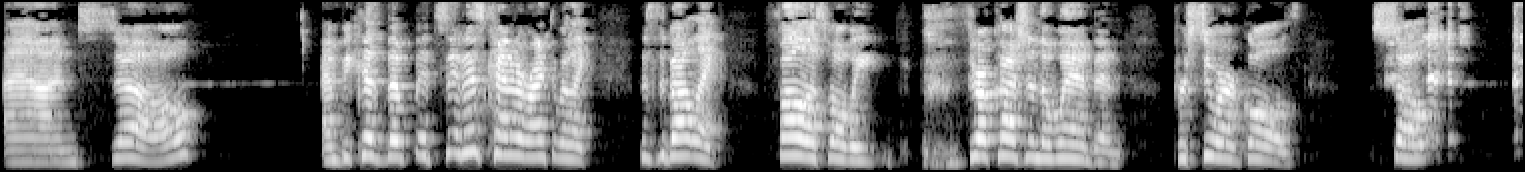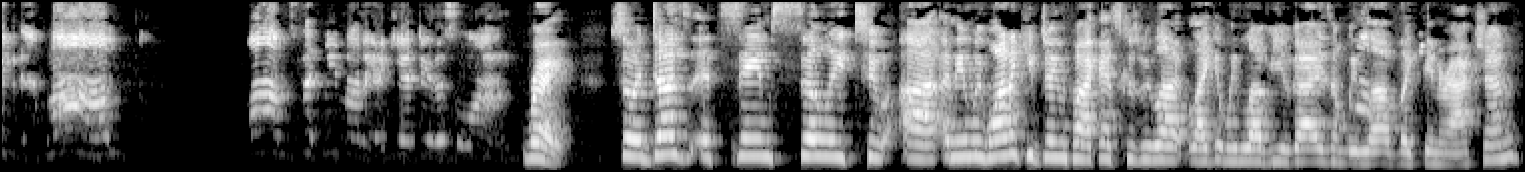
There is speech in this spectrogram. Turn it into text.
And so, and because the it's it is kind of a ironic that we're like this is about like follow us while we throw caution in the wind and pursue our goals. So mom, mom, send me money. I can't do this alone. right. So it does. It seems silly to. Uh, I mean, we want to keep doing the podcast because we lo- like it. We love you guys, and we love like the interaction.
